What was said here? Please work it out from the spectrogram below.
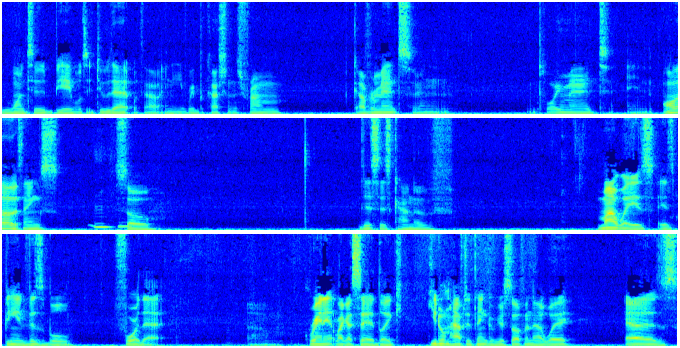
we want to be able to do that without any repercussions from governments and employment and all the other things. Mhm. So this is kind of my way is, is being visible for that. Um, granted, like I said, like you don't have to think of yourself in that way. As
